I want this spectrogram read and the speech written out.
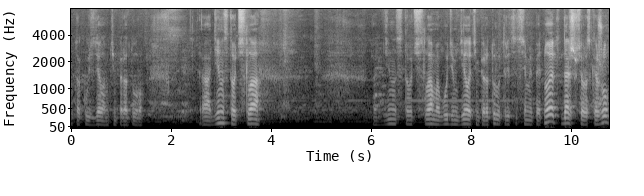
Вот такую сделаем температуру. 11 числа 11 числа мы будем делать температуру 37,5. Ну, это дальше все расскажу.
